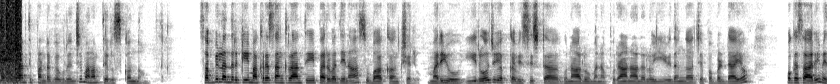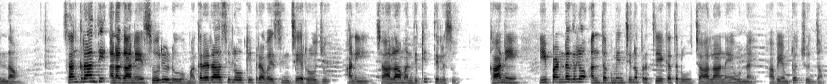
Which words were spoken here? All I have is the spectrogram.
సంక్రాంతి పండుగ గురించి మనం తెలుసుకుందాం. సభ్యులందరికీ మకర సంక్రాంతి పర్వదిన శుభాకాంక్షలు. మరియు ఈ రోజు యొక్క విశిష్ట గుణాలు మన పురాణాలలో ఏ విధంగా చెప్పబడ్డాయో ఒకసారి విందాం. సంక్రాంతి అనగానే సూర్యుడు మకర రాశిలోకి ప్రవేశించే రోజు అని చాలామందికి తెలుసు. కానీ ఈ పండగలో అంతకు మించిన ప్రత్యేకతలు చాలానే ఉన్నాయి. అవేమిటో చూద్దాం.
